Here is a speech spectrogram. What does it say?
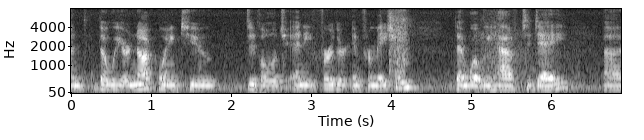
And though we are not going to divulge any further information than what we have today, uh,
